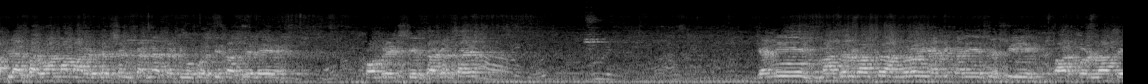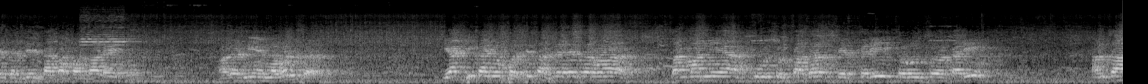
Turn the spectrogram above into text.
आपल्या सर्वांना मार्गदर्शन करण्यासाठी उपस्थित असलेले कॉम्रेड क्षीरसागर साहेब. ज्यांनी माजलगावचं आंदोलन या ठिकाणी यशस्वी पार पडलं ते सचिन काका पसाडे आदरणीय नवल सर या ठिकाणी उपस्थित असलेले सर्व सन्माननीय ऊस उत्पादक शेतकरी तरुण सहकारी आमचा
